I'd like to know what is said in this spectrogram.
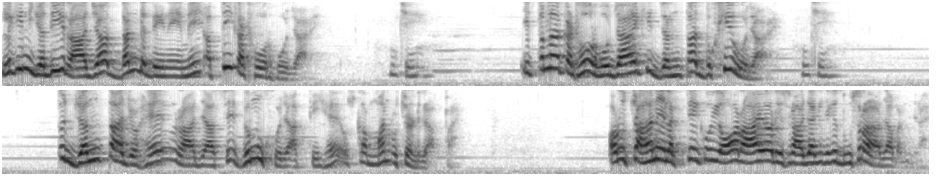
लेकिन यदि राजा दंड देने में अति कठोर हो जाए जी। इतना कठोर हो जाए कि जनता दुखी हो जाए जी। तो जनता जो है राजा से विमुख हो जाती है उसका मन उचट जाता है। और वो चाहने लगते कोई और आए और इस राजा की जगह दूसरा राजा बन जाए।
